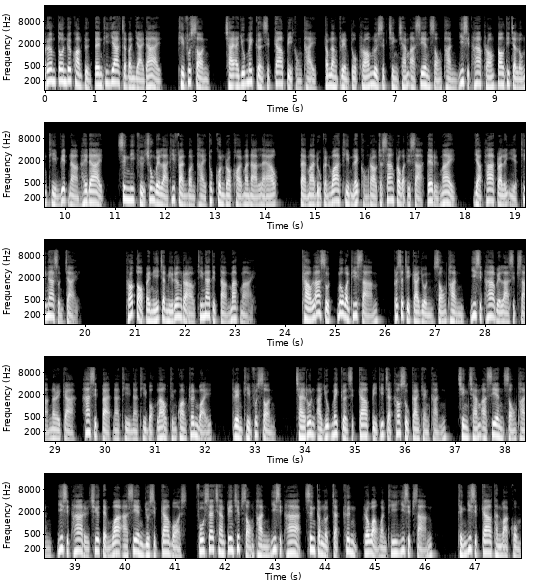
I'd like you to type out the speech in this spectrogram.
เริ่มต้นด้วยความตื่นเต้นที่ยากจะบรรยายได้ ทีฟุตซอลชายอายุไม่เกิน 19 ปีของไทย กำลังเตรียมตัวพร้อมลุยศึกชิงแชมป์อาเซียน 2025 พร้อมเป้าที่จะล้มทีมเวียดนามให้ได้ ซึ่งนี่คือช่วงเวลาที่แฟนบอลไทยทุกคนรอคอยมานานแล้ว แต่มาดูกันว่าทีมเล็กของเราจะสร้างประวัติศาสตร์ได้หรือไม่ อย่าพลาดรายละเอียดที่น่าสนใจ เพราะต่อไปนี้จะมีเรื่องราวที่น่าติดตามมากมาย ข่าวล่าสุดเมื่อวันที่ 3 พฤศจิกายน 2025 เวลา 13 นาฬิกา 58 นาทีนาทีบอกเล่าถึงความเคลื่อนไหว เตรียมทีมฟุตซอลชายรุ่นอายุไม่เกิน 19 ปีที่จะเข้าสู่การแข่งขัน ชิงแชมป์อาเซียน 2025 หรือชื่อเต็มว่าอาเซียน U19 Boys f u t s a l Championship 2025 ซึ่งกำหนดจัดขึ้นระหว่างวันที่ 23 ถึง 29 ธันวาคม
